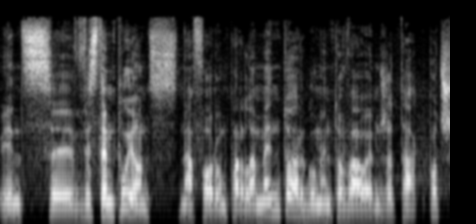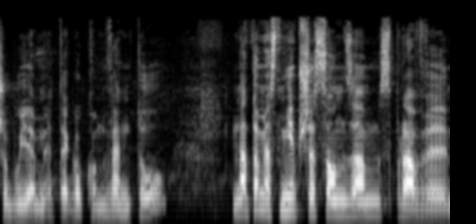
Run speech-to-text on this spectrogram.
Więc e, występując na forum parlamentu, argumentowałem, że tak, potrzebujemy tego konwentu, natomiast nie przesądzam sprawy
